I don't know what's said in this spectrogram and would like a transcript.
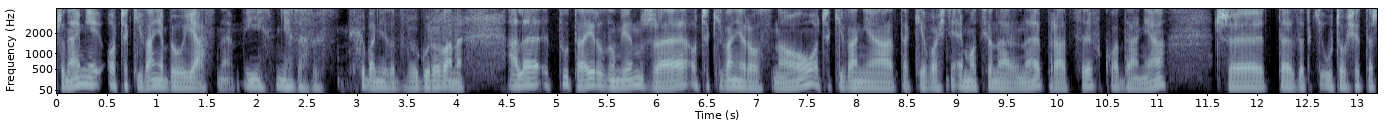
przynajmniej oczekiwania były jasne i nie za, chyba nie za wygórowane. Ale tutaj rozumiem, że oczekiwania rosną, oczekiwania takie właśnie emocjonalne, pracy, wkładania. Czy te zetki uczą się też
